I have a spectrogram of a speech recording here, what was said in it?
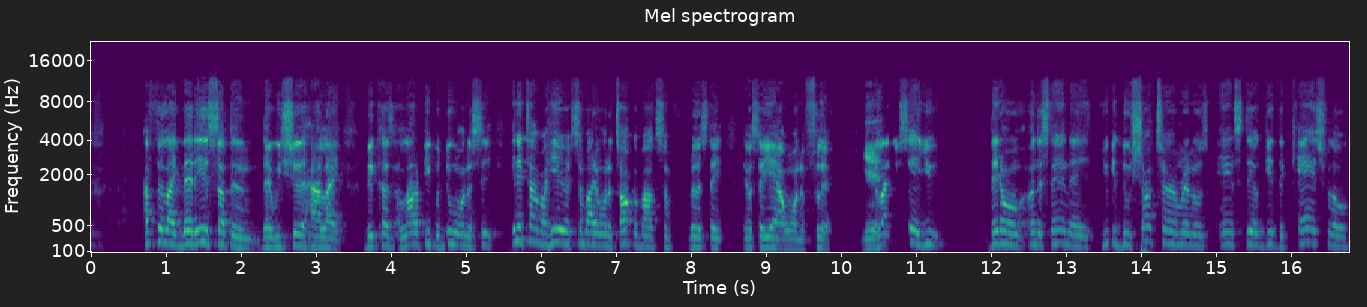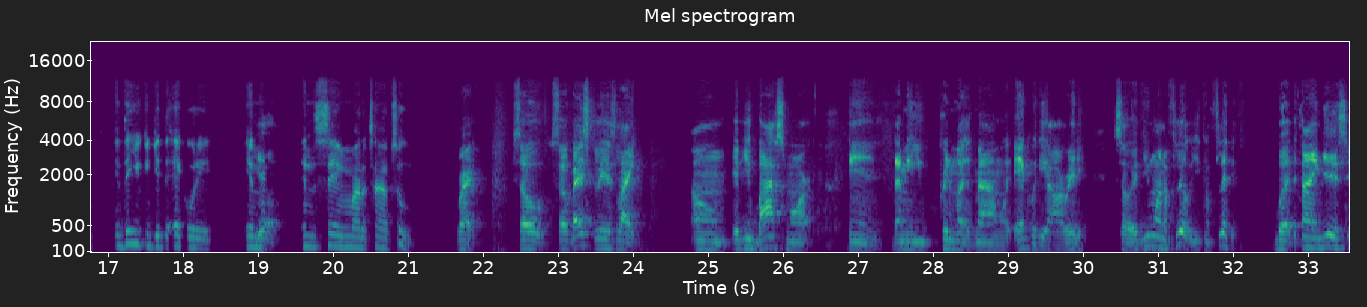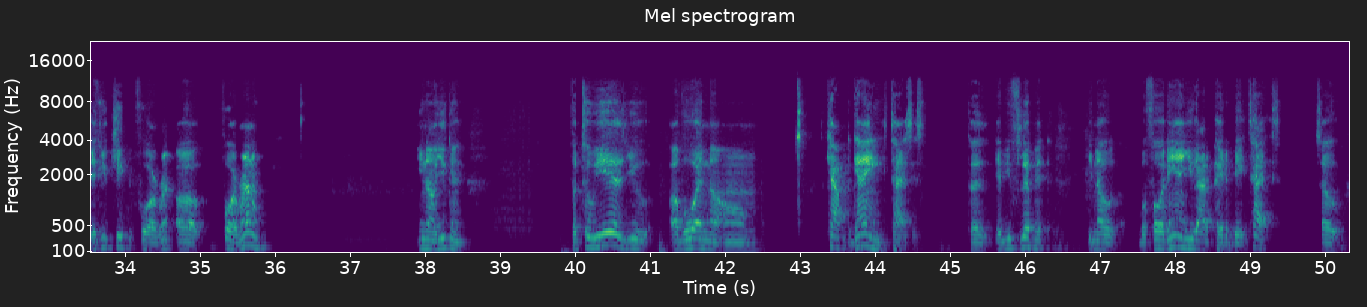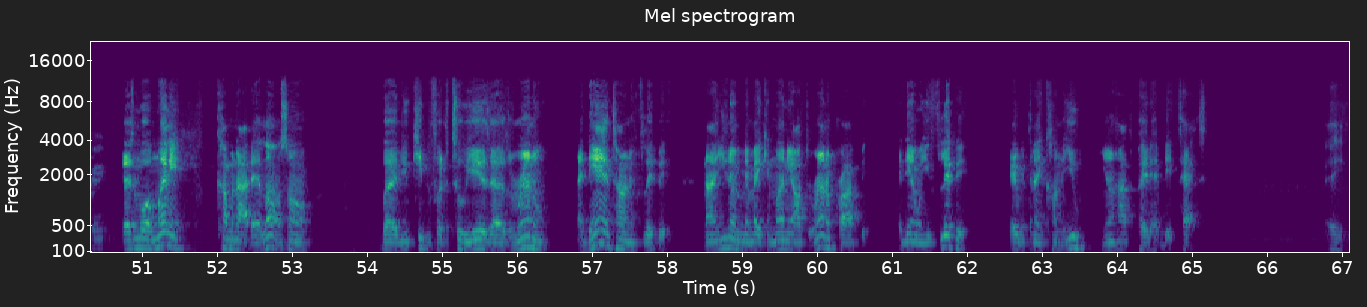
I feel like that is something that we should highlight because a lot of people do want to see. Anytime I hear somebody want to talk about some real estate, they'll say, "Yeah, I want to flip." Yeah. But like you said, you they don't understand that you can do short term rentals and still get the cash flow, and then you can get the equity in Yeah. in the same amount of time too. Right. So so basically it's like um if you buy smart, then that means you pretty much buying with equity already. So if you want to flip, you can flip it. But the thing is, if you keep it for a rent, uh for a rental, you know you can for two years you avoiding the um capital gains taxes. Cause if you flip it, you know before then you got to pay the big tax. So Okay. There's more money coming out that lump sum. But if you keep it for the two years as a rental and then turn and flip it, now you done been making money off the rental property. And then when you flip it, everything come to you. You don't have to pay that big tax. Hey,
